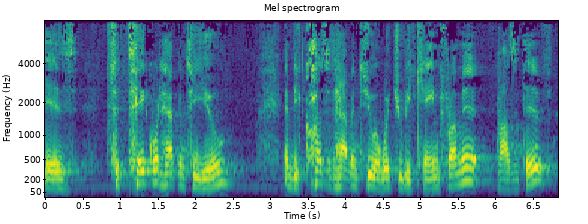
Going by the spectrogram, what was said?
is to take what happened to you, and because it happened to you and what you became from it, positive,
